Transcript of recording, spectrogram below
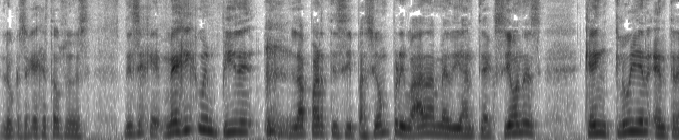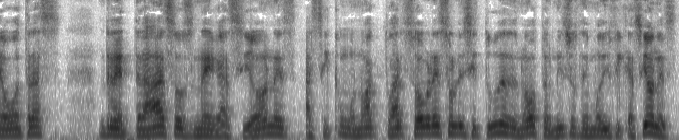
lo que se queja Estados Unidos, dice que México impide la participación privada mediante acciones que incluyen, entre otras, retrasos, negaciones, así como no actuar sobre solicitudes de nuevos permisos de modificaciones.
